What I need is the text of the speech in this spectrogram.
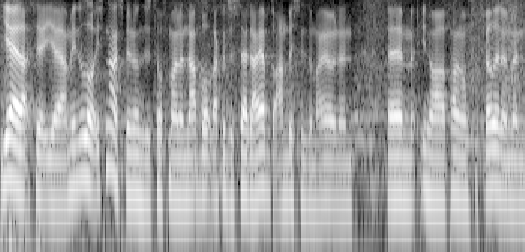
Yeah, that's it. Yeah, I mean, look, it's nice being under a tough man and that, but like I just said, I have got ambitions of my own, and um, you know, I plan on fulfilling them. And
